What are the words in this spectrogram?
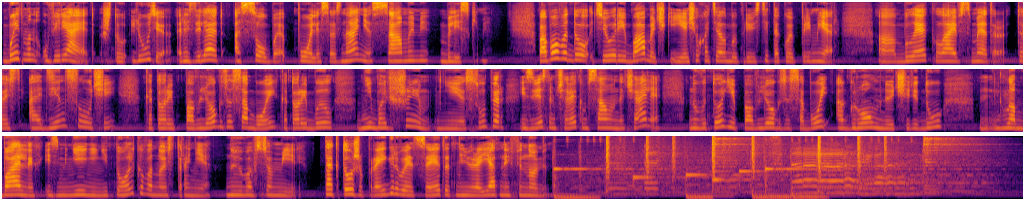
Бейтман уверяет, что люди разделяют особое поле сознания с самыми близкими. По поводу теории бабочки я еще хотела бы привести такой пример. А, Black Lives Matter. То есть один случай, который повлек за собой, который был небольшим, не супер известным человеком в самом начале, но в итоге повлек за собой огромную череду глобальных изменений не только в одной стране, но и во всем мире. Так тоже проигрывается этот невероятный феномен.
